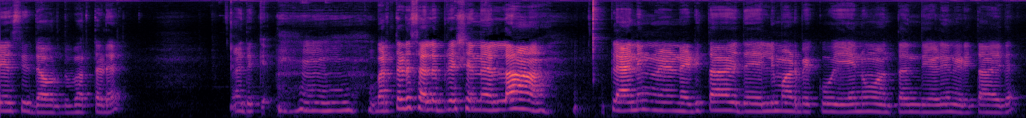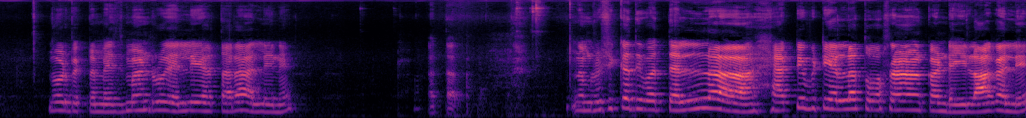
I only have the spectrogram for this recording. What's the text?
ಡೇಸ್ ಇದೆ ಅವ್ರದ್ದು ಬರ್ತಡೇ ಅದಕ್ಕೆ ಬರ್ತಡೇ ಸೆಲೆಬ್ರೇಷನ್ ಎಲ್ಲ ಪ್ಲ್ಯಾನಿಂಗ್ ನಡೀತಾ ಇದೆ. ಎಲ್ಲಿ ಮಾಡಬೇಕು, ಏನು ಅಂತಂದೇಳಿ ನಡೀತಾ ಇದೆ. ನೋಡ್ಬೇಕು, ನಮ್ಮ ಯಜಮಾನ್ರು ಎಲ್ಲಿ ಹೇಳ್ತಾರ ಅಲ್ಲಿನೇ. ಆ ಥರ. ನಮ್ಮ ಋಷಿಕದ ಇವತ್ತೆಲ್ಲ ಆ್ಯಕ್ಟಿವಿಟಿ ಎಲ್ಲ ತೋರ್ಸ್ಕೊಂಡೆ ಈ ಲಾಗಲ್ಲಿ.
